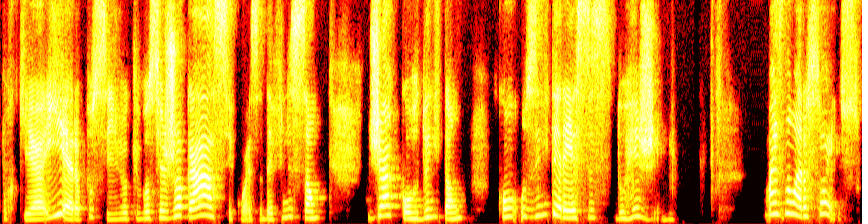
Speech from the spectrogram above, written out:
porque aí era possível que você jogasse com essa definição, de acordo então com os interesses do regime. Mas não era só isso.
